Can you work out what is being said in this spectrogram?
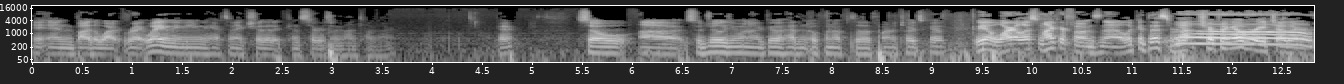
And by the right way, we mean we have to make sure that it conserves momentum there. Okay. So, uh, so Julie, you want to go ahead and open up the Planetoids code? We have wireless microphones now. Look at this. We're not tripping over each other.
